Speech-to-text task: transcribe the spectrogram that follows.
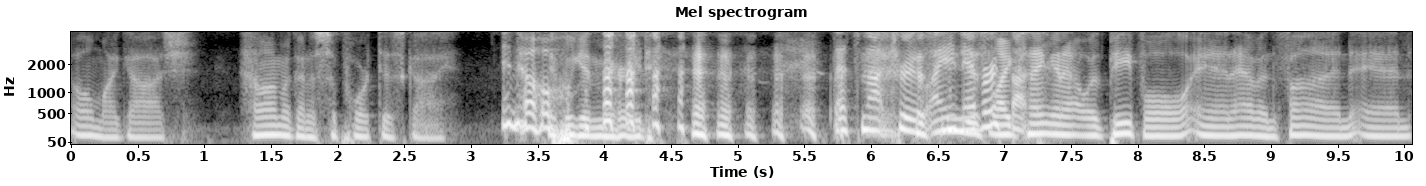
oh my gosh, how am I going to support this guy No, if we get married? that's not true. Because I he never just likes thought. hanging out with people and having fun and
